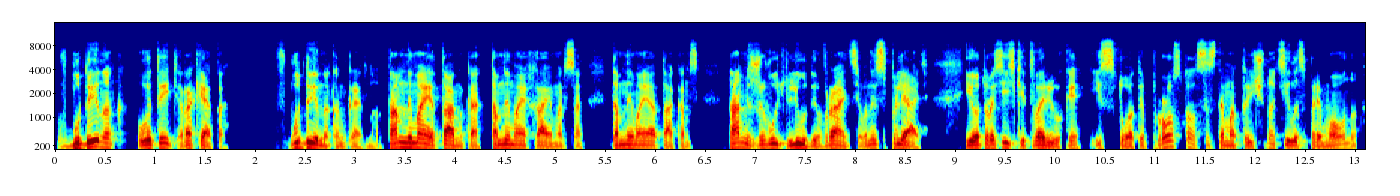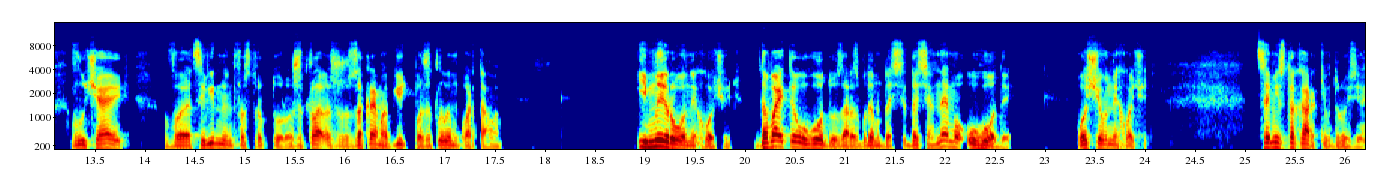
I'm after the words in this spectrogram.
в будинок летить ракета. В будинок конкретно там немає танка, там немає Хаймерса, там немає Атакамс. Там живуть люди вранці, вони сплять, і от російські тварюки, істоти просто систематично, цілеспрямовано влучають в цивільну інфраструктуру, житла зокрема б'ють по житловим кварталам. І миру вони хочуть. Давайте угоду зараз будемо досягнемо угоди. Ось що вони хочуть. Це місто Харків, друзі.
